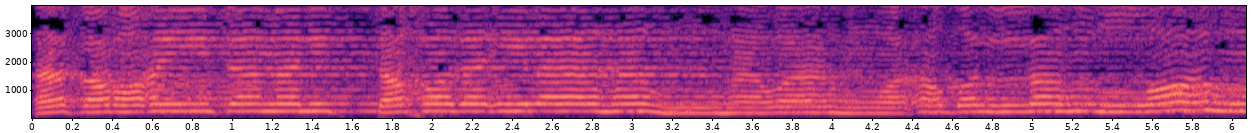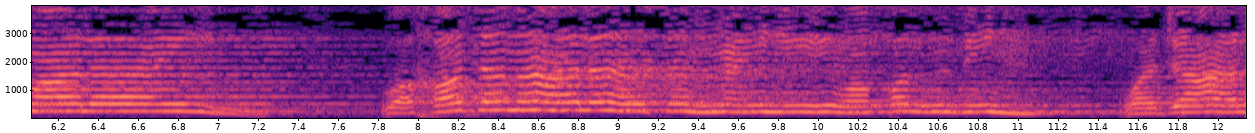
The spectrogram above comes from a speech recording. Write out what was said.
أَفَرَأَيْتَ مَنِ اتَّخَذَ إِلَٰهَهُ هَوَاهُ وَأَضَلَّهُ اللّٰهُ عَلَىٰ عِلْمٍ وَخَتَمَ عَلَىٰ سَمْعِهِ وَقَلْبِهِ وَجَعَلَ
